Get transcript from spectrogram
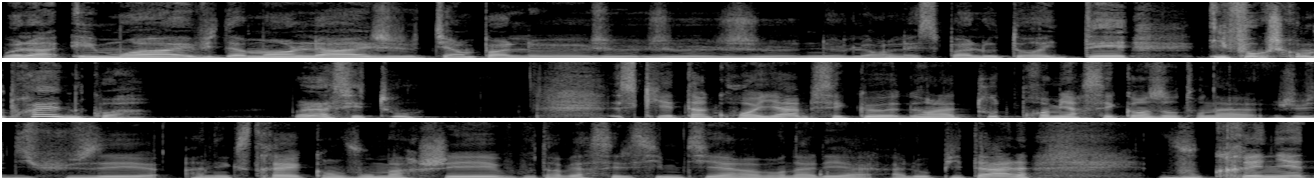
voilà. Et moi, évidemment, là, je tiens pas le, je, je, je ne leur laisse pas l'autorité. Il faut que je comprenne, quoi. Voilà, c'est tout. Ce qui est incroyable, c'est que dans la toute première séquence dont on a juste diffusé un extrait, quand vous marchez, vous traversez le cimetière avant d'aller à, l'hôpital, vous craignez de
